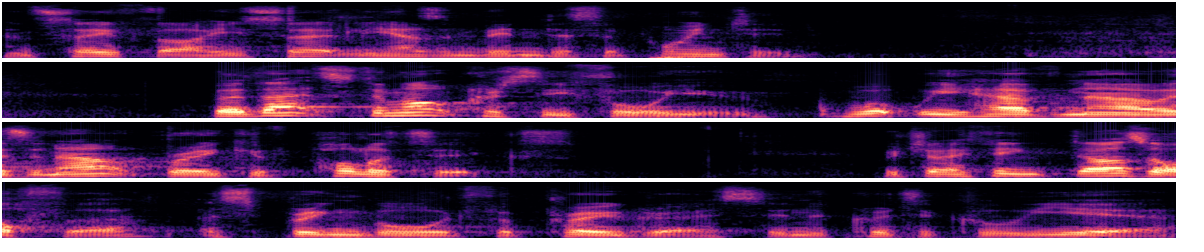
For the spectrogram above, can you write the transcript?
And so far, he certainly hasn't been disappointed. But that's democracy for you. What we have now is an outbreak of politics, which I think does offer a springboard for progress in a critical year.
